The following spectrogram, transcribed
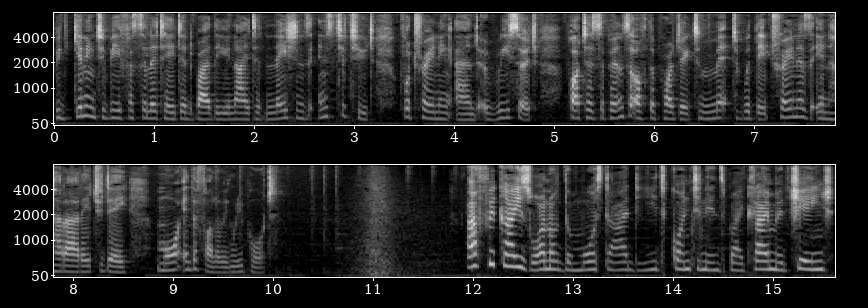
beginning to be facilitated by the United Nations Institute for Training and Research. Participants of the project met with their trainers in Harare today. More in the following report. Africa is one of the most hard hit continents by climate change,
